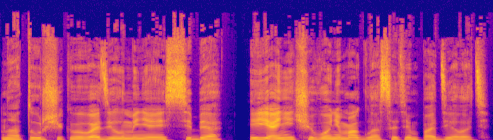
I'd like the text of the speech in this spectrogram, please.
Натурщик выводил меня из себя, и я ничего не могла с этим поделать.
